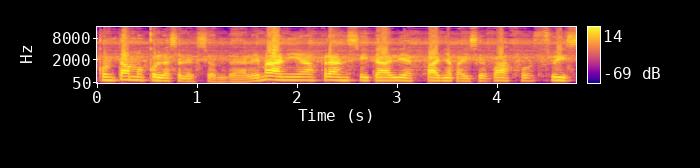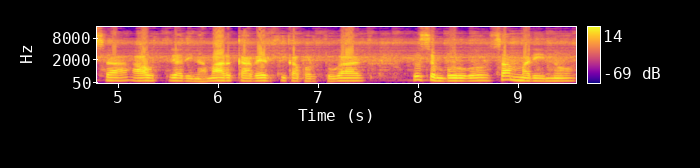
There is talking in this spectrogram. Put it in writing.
Contamos con la selección de Alemania, Francia, Italia, España, Países Bajos, Suiza, Austria, Dinamarca, Bélgica, Portugal, Luxemburgo, San Marino,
